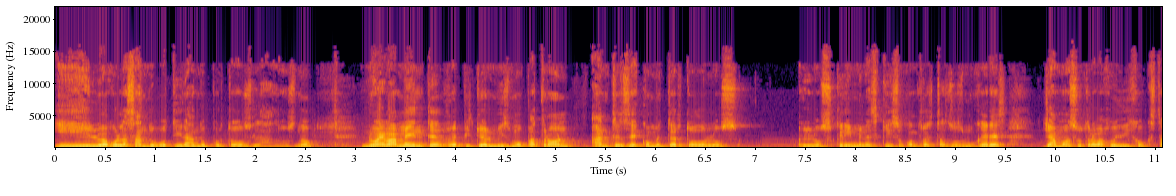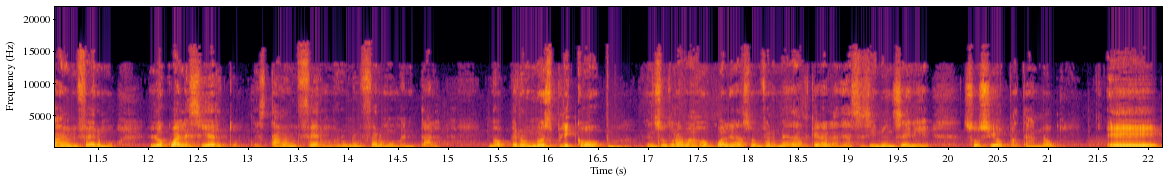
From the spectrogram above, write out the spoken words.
y luego las anduvo tirando por todos lados, ¿no? Nuevamente repitió el mismo patrón antes de cometer todos los, los crímenes que hizo contra estas dos mujeres, llamó a su trabajo y dijo que estaba enfermo, lo cual es cierto, estaba enfermo, era un enfermo mental, ¿no? Pero no explicó en su trabajo cuál era su enfermedad, que era la de asesino en serie sociópata, ¿no? Eh,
